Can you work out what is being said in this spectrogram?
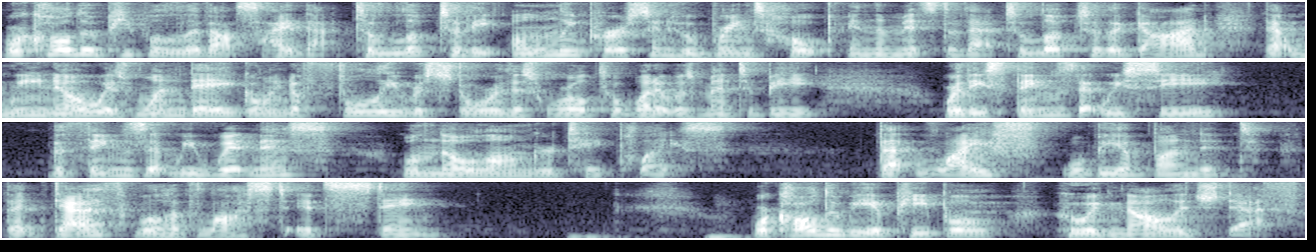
We're called to people to live outside that, to look to the only person who brings hope in the midst of that, to look to the God that we know is one day going to fully restore this world to what it was meant to be, where these things that we see, the things that we witness, will no longer take place. That life will be abundant, that death will have lost its sting. We're called to be a people who acknowledge death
